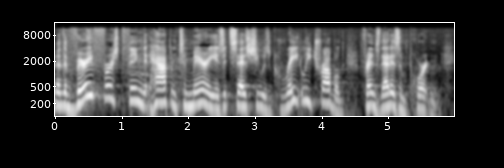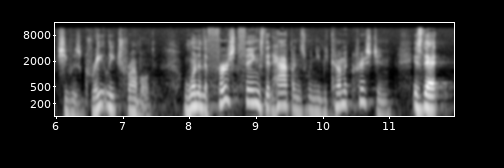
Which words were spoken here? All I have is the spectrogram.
Now, the very first thing that happened to Mary is it says she was greatly troubled. Friends, that is important. She was greatly troubled. One of the first things that happens when you become a Christian is that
